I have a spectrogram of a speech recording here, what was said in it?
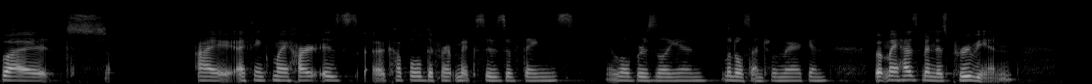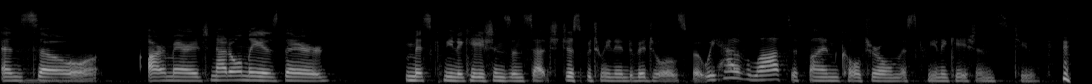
but I, I think my heart is a couple different mixes of things a little Brazilian, a little Central American. But my husband is Peruvian. And so our marriage, not only is there miscommunications and such just between individuals, but we have lots of fun cultural miscommunications too.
